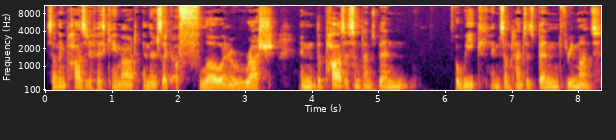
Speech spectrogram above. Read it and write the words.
something positive has came out and there's like a flow and a rush and the pause has sometimes been a week and sometimes it's been three months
